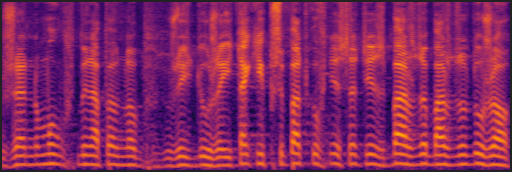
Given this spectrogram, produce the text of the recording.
że no mógłby na pewno żyć dłużej. I takich przypadków niestety jest bardzo, bardzo dużo.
